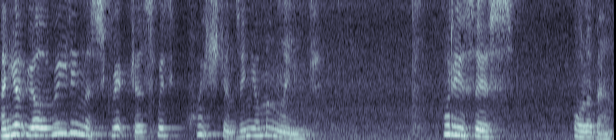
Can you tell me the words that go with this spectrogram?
And yet you're reading the scriptures with questions in your mind. What is this all about?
